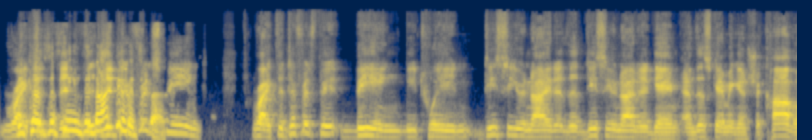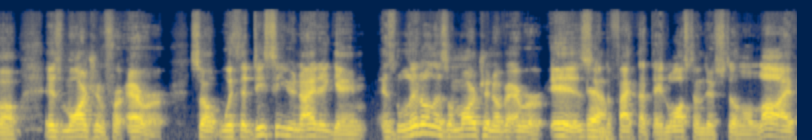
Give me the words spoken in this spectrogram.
Right. Because the, the team did the, not the give difference its best. being right. The difference be, being between DC United, the DC United game, and this game against Chicago is margin for error. So with the DC United game, as little as a margin of error is, Yeah. and the fact that they lost and they're still alive,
